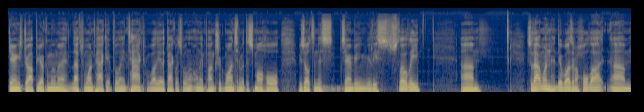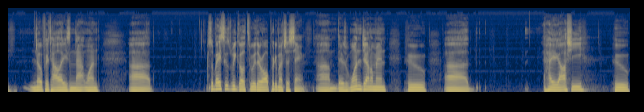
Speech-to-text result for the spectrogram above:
During his drop, Yokomuma left one packet fully intact, while the other packet was only punctured once, and with a small hole, results in the sarin being released slowly. Um, so that one, there wasn't a whole lot. Um, no fatalities in that one. Uh, so basically, as we go through, they're all pretty much the same. Um, there's one gentleman who, uh, Hayashi, who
